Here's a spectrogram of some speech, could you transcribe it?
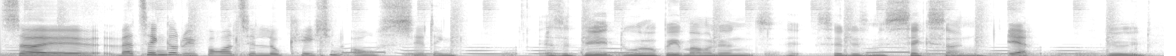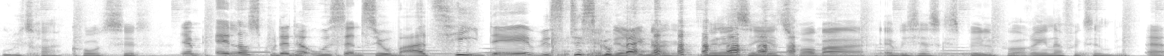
Så øh, hvad tænker du i forhold til location og setting? Altså, det, du har jo bedt mig om at lave en sætliste med seks sange. Ja. Det er jo et ultra kort sæt. Jamen, ellers kunne den her udsendelse jo vare 10 dage, hvis det Jamen, skulle det er rigtigt nok. Men altså, jeg tror bare, at hvis jeg skal spille på Arena for eksempel, Ja,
